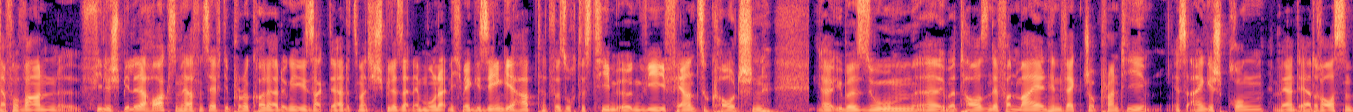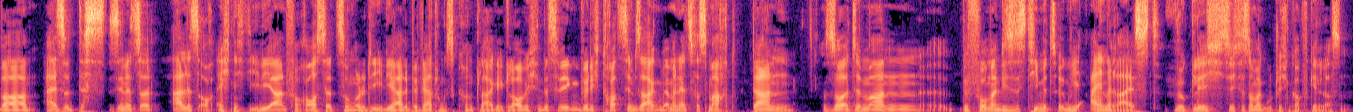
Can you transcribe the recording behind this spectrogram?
Davor waren äh, viele Spiele der Hawks im Health and Safety Protocol. Er hat irgendwie gesagt, er hat jetzt manche Spiele seit einem Monat nicht mehr gesehen gehabt, hat versucht, das Team irgendwie fern zu coachen, äh, über Zoom, äh, über tausende von Meilen hinweg. Joe Prunty ist eingesprungen, während er draußen war. Also das sind jetzt alles auch echt nicht die idealen Voraussetzungen oder die ideale Bewertungsgrundlage, glaube ich. Und deswegen würde ich trotzdem sagen, wenn man jetzt was macht, dann sollte man, bevor man dieses Team jetzt irgendwie einreißt, wirklich sich das nochmal gut durch den Kopf gehen lassen.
